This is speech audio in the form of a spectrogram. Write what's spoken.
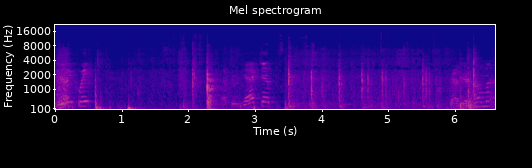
Really quick. Grab your jacket. Grab your helmet.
